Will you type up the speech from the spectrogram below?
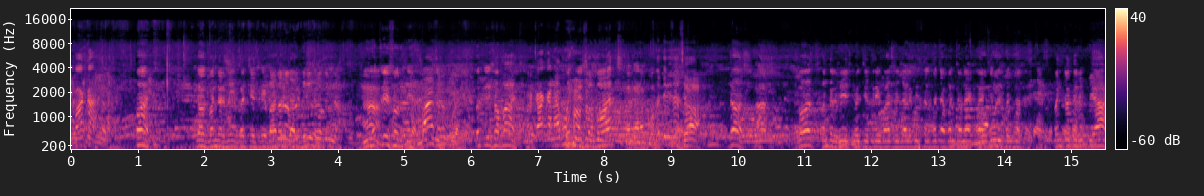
પાકા પાંચ દસ પંદર વીસ પચીસ ત્રીસ પાંત્રીસ. બત્રીસો રૂપિયા. પાંચ રૂપિયા. બત્રીસો પાંચ. કાકા બત્રીસો પાંચ. બત્રીસો છ. દસ. દસ પંદર વીસ પચીસ ત્રીસ પાંત્રીસ ચાલીસ પિસ્તાલીસ પચાસ પંચાવન એક પંચોતેર પંચોતેર પંચોતેર રૂપિયા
